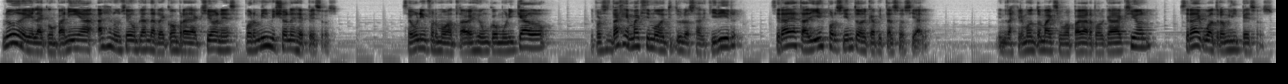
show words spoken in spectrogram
luego de que la compañía haya anunciado un plan de recompra de acciones por mil millones de pesos. Según informó a través de un comunicado, el porcentaje máximo de títulos a adquirir será de hasta 10% del capital social, mientras que el monto máximo a pagar por cada acción será de 4 mil pesos.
